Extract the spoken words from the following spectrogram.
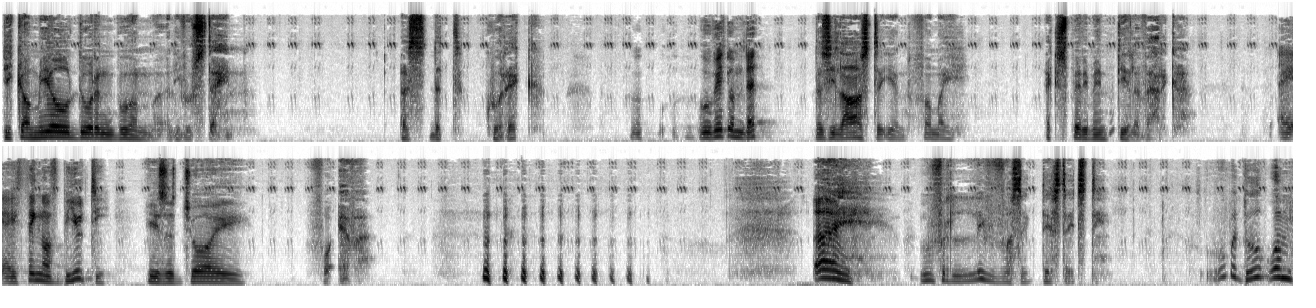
Die kameeldoringboom in die woestyn. Is dit korrek? Hoe weet oom dit? Dis die laaste een van my eksperimentele werke. A, a thing of beauty. Is a joy forever. Ai, hoe verlief was ek destyds nie. Hoe bedoel oom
